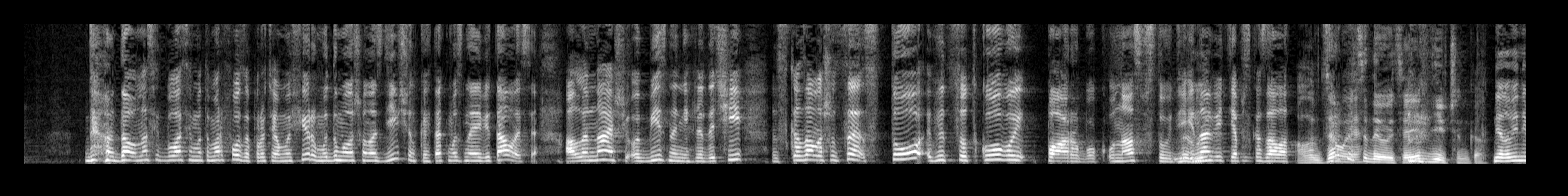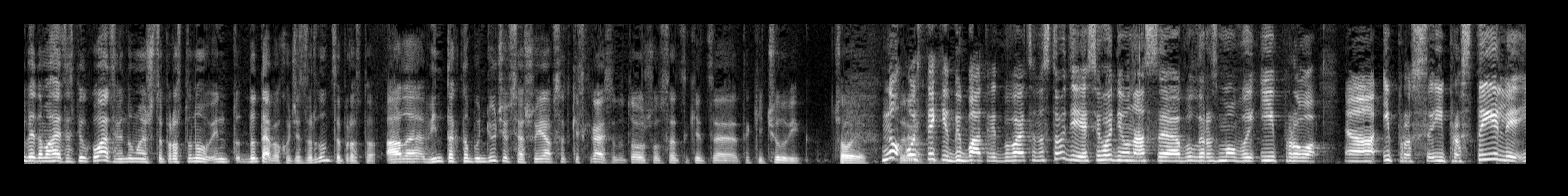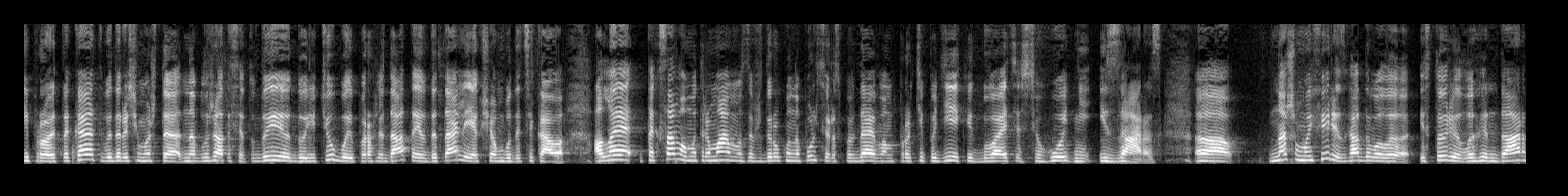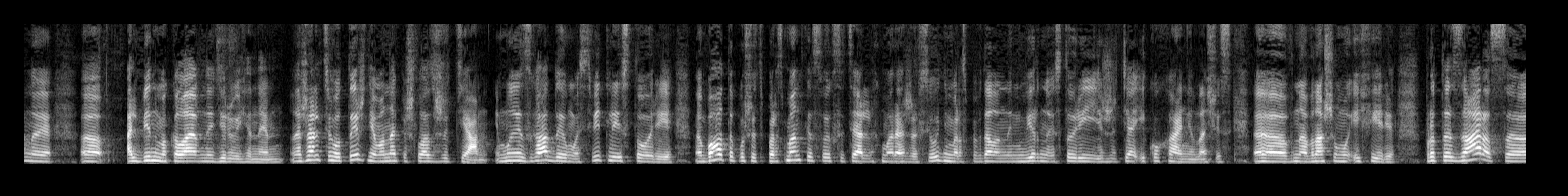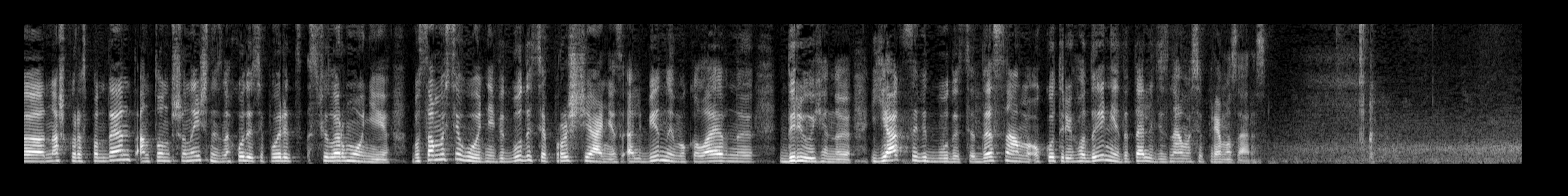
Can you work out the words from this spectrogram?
Да, да, у нас відбулася метаморфоза протягом ефіру. Ми думали, що у нас дівчинка, і так ми з нею віталися. Але наші обізнані глядачі сказали, що це 100% парубок у нас в студії. Не, І ну- навіть я б сказала, Але в троє. це дивиться, як дівчинка. Ні, ну він ніби намагається спілкуватися, він думає, що це просто, ну, він до тебе хоче звернутися просто. Але він так набундючився, що я все-таки схиляюся до того, що все-таки це такий чоловік. Чоловік. Ну, Серйозно. ось такі дебати відбуваються на студії. Сьогодні у нас е, були розмови і про, е, і про с- і про стилі, і про етикет. Ви, до речі, можете наближатися туди до Ютубу і переглядати в деталі, якщо вам буде цікаво. Але так само ми тримаємо завжди руку на пульсі. Розповідаю вам про ті події, які відбуваються сьогодні і зараз. Е, в нашому ефірі згадували історію легендарної е, Альбіни Миколаївни Дірюгіни. На жаль, цього тижня вона пішла з життя. І ми згадуємо світлі історії. Багато пишуть спортсменки в своїх соціальних мережах. Сьогодні ми розповідали неймовірну історію її життя і кохання в, нашій, е, в, в нашому ефірі. Проте зараз е, наш кореспондент Антон Пшеничний знаходиться поряд з філармонією. Бо саме сьогодні відбудеться прощання з Альбіною Миколаївною Дерюгіною. Як це відбудеться? Де саме, о котрій годині? Деталі дізнаємося прямо зараз.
